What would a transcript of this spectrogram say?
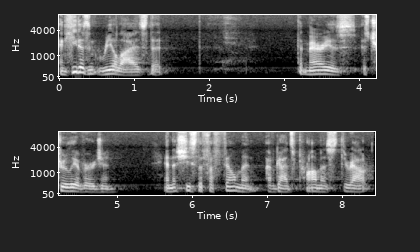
And he doesn't realize that, that Mary is, is truly a virgin and that she's the fulfillment of God's promise throughout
